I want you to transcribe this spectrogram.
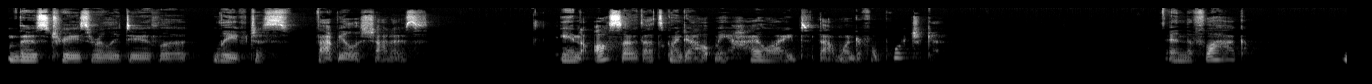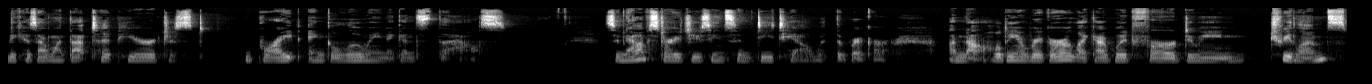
Those trees really do leave just fabulous shadows. And also, that's going to help me highlight that wonderful porch again. And the flag, because I want that to appear just bright and glowing against the house. So now I've started using some detail with the rigger. I'm not holding a rigger like I would for doing tree limbs,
